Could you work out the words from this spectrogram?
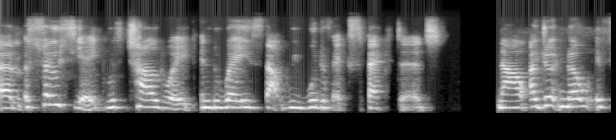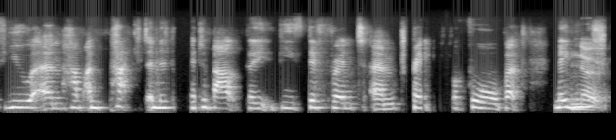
um, associate with child weight in the ways that we would have expected. Now, I don't know if you um, have unpacked a little bit about the, these different um, traits before, but maybe. No. Should...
